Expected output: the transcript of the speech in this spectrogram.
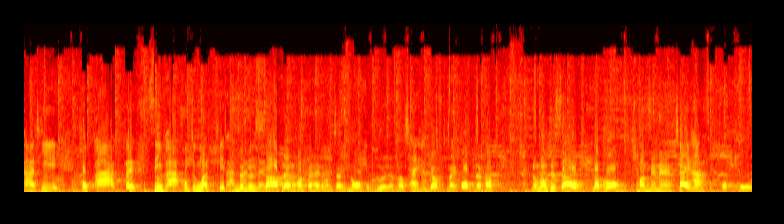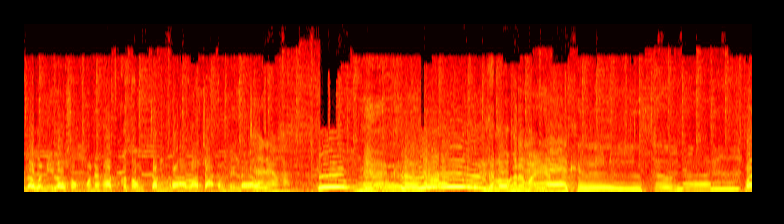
ค่ะที่หกภาคเอ้ยสี่ภาคหกจังหวัดที่ผ่านมาถ้าเกิดนี้เลย ทราบแล้วนะครับ ไปให้กำลังใจน้องผมด้วยนะครับใช่ผมค่ะ กับนายออฟนะครับ น้องๆเจ็ดสาวรับรองมันแน่ใช่ค่ะ ๆ โอ้โห แล้ววันนี้เราสองคนนะครับ ก็ต้องจำลาลาจากกันไปแล้วใช่แล้วค่ะจะร้องกันทำไมเนี่ย แค่คือเท่านั้น ไม่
